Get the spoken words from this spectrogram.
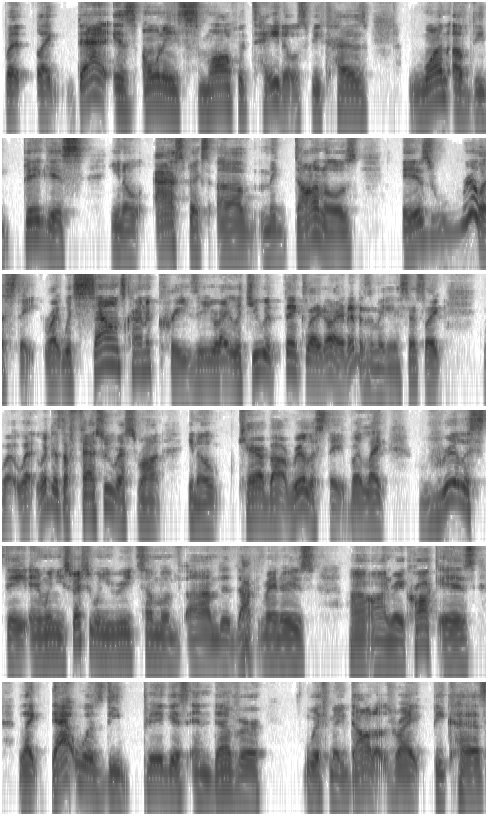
But like that is only small potatoes because one of the biggest, you know, aspects of McDonald's is real estate, right? Which sounds kind of crazy, right? Which you would think like, all right, that doesn't make any sense. Like, what, what, what does a fast food restaurant, you know, care about real estate? But like real estate, and when you, especially when you read some of um, the documentaries uh, on Ray Kroc, is like that was the biggest endeavor with McDonald's, right? Because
